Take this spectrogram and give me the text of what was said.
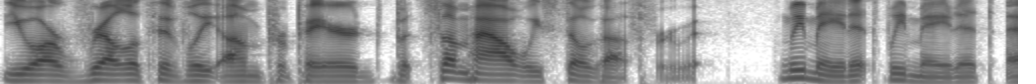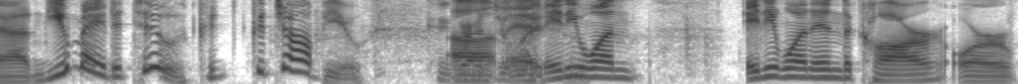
you are relatively unprepared, but somehow we still got through it. We made it. We made it, and you made it too. Good, good job, you. Uh, Congratulations. and anyone, anyone in the car or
